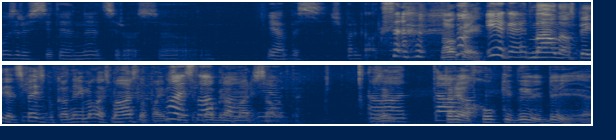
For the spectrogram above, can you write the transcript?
uzreiz sitienu neatceros. Uh, jā, bez špargalks. Nu, ok. nu, Iegaiet. Melnās piekdienas Facebookā un arī, man liekas, mājaslapā jums Mājaslapā, programma arī salikta. Uh, Tur jau huki divi bija. Jā,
